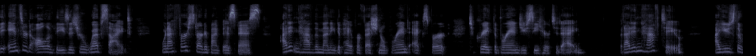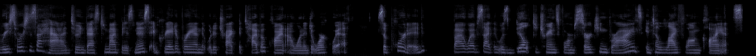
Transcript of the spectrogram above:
The answer to all of these is your website. When I first started my business, I didn't have the money to pay a professional brand expert to create the brand you see here today. But I didn't have to. I used the resources I had to invest in my business and create a brand that would attract the type of client I wanted to work with, supported by a website that was built to transform searching brides into lifelong clients.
